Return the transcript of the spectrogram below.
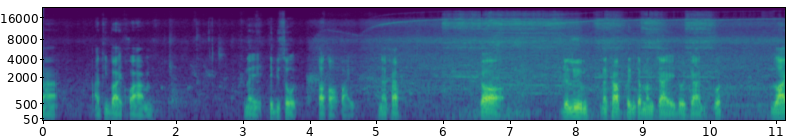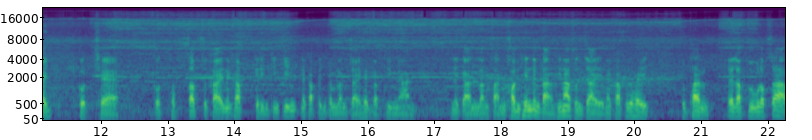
มาอธิบายความในเอพิโซดต่อๆไปนะครับ ก็อย่าลืมนะครับเป็นกำลังใจโดยการกดไลค์กดแชร์ กด Subscribe นะครับ กระดิ่งกิ้งๆนะครับ เป็นกำลังใจให้กับทีมงาน ในการรังสรรค์คอนเทนต์ต่างๆ ที่น่าสนใจนะครับ เพื่อให้ทุกท่านได้รับรู้รับทราบ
